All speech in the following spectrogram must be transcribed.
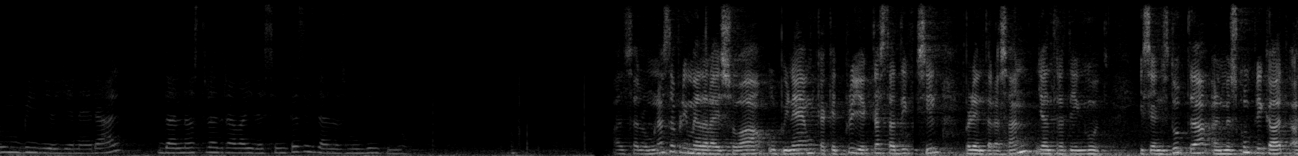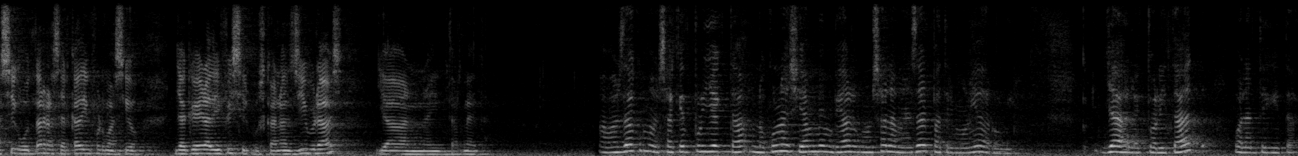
un vídeo general del nostre treball de síntesi del 2021. Els alumnes de primer de l'ESOA opinem que aquest projecte ha estat difícil però interessant i entretingut i, sens dubte, el més complicat ha sigut la recerca d'informació, ja que era difícil buscar els llibres i en internet. Abans de començar aquest projecte no coneixíem ben bé alguns elements del patrimoni de Rubí, ja a l'actualitat o a l'antiguitat.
